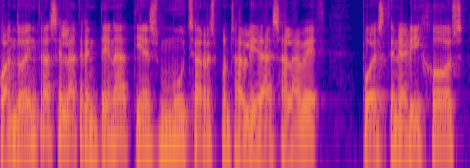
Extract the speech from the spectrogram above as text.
Cuando entras en la treintena tienes muchas responsabilidades a la vez. Puedes tener hijos,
